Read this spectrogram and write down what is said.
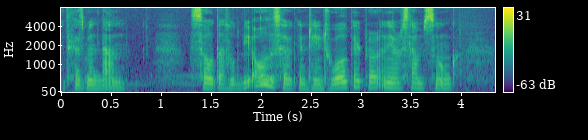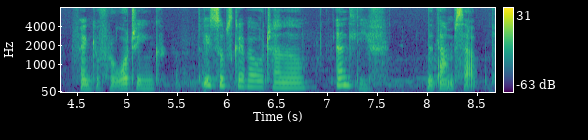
it has been done. So that would be all this how you can change wallpaper on your Samsung. Thank you for watching, please subscribe our channel and leave the thumbs up.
